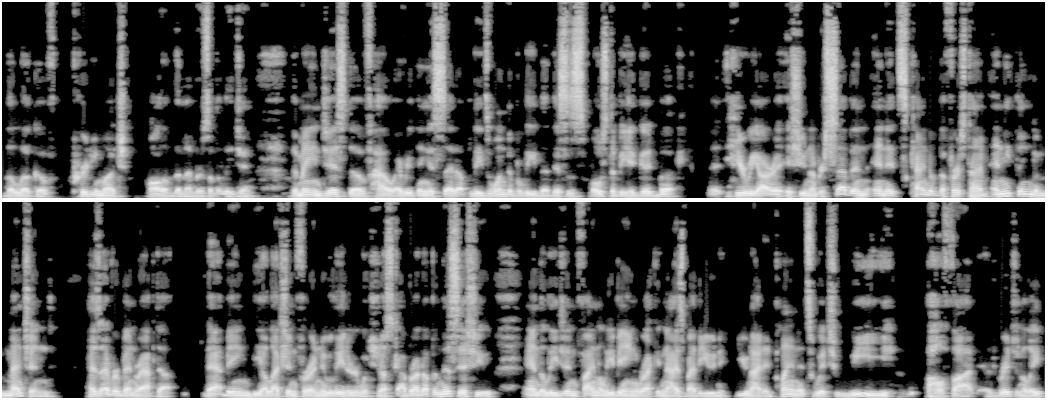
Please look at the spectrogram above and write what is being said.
the look of pretty much all of the members of the Legion. The main gist of how everything is set up leads one to believe that this is supposed to be a good book here we are at issue number seven, and it's kind of the first time anything mentioned has ever been wrapped up. That being the election for a new leader, which just got brought up in this issue, and the Legion finally being recognized by the United Planets, which we all thought originally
